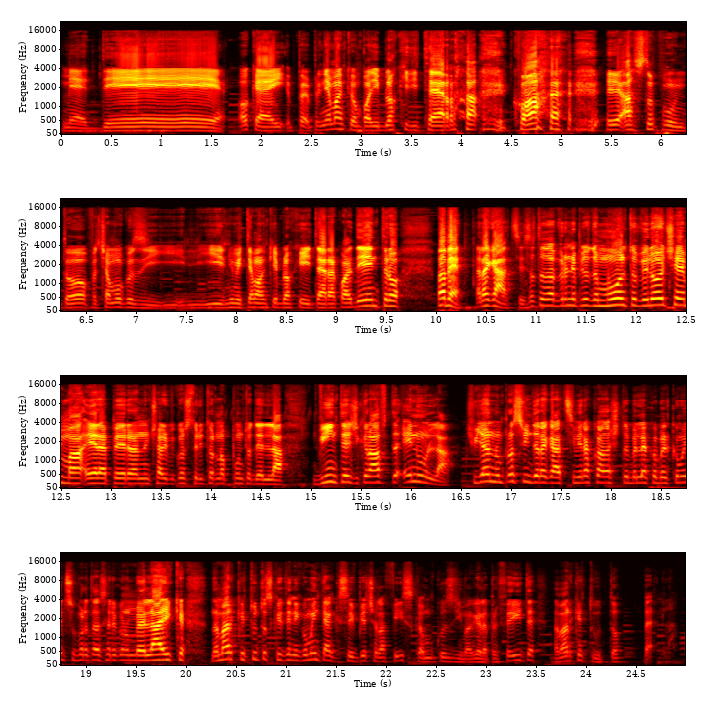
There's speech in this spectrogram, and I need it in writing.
Mede Ok, prendiamo anche un po' di blocchi di terra qua. E a sto punto facciamo così. Gli rimettiamo anche i blocchi di terra qua dentro. Vabbè, ragazzi, è stato davvero un episodio molto veloce Ma era per annunciarvi questo ritorno appunto della Vintage Craft. E nulla, ci vediamo in un prossimo video ragazzi. Mi raccomando, lasciate bel like, bel commento Supportate la serie con un bel like. Da Marco è tutto, scrivete nei commenti anche se vi piace la fisca così magari la preferite. Da Marco è tutto, bella.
